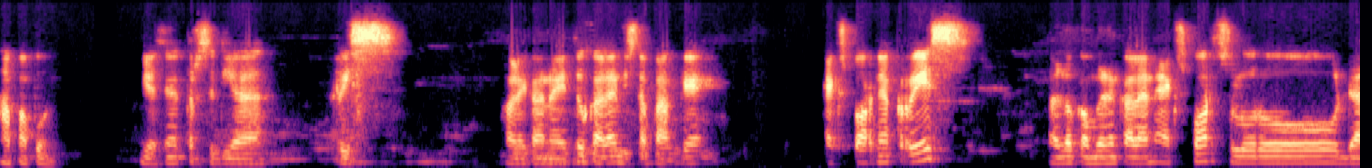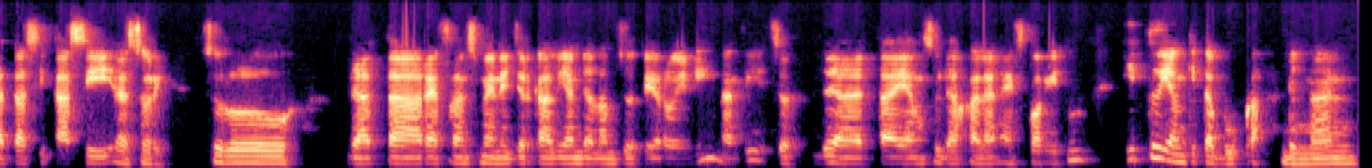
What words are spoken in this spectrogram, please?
Apa pun. Biasanya tersedia RIS. Oleh karena itu, kalian bisa pakai ekspornya keris, lalu kemudian kalian ekspor seluruh data citasi, eh, sorry, seluruh data reference manager kalian dalam Zotero ini, nanti data yang sudah kalian ekspor itu, itu yang kita buka dengan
